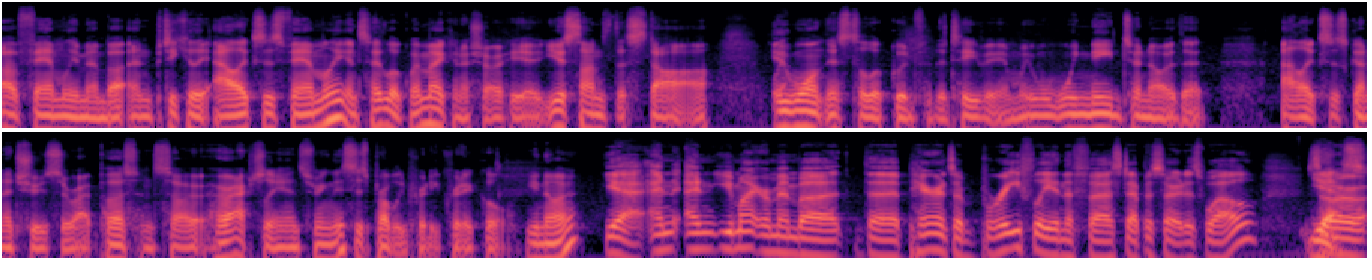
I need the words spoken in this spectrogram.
a family member and particularly Alex's family and say, "Look, we're making a show here. Your son's the star. We want this to look good for the TV and we we need to know that Alex is going to choose the right person." So her actually answering this is probably pretty critical, you know? Yeah, and and you might remember the parents are briefly in the first episode as well. So Yes.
